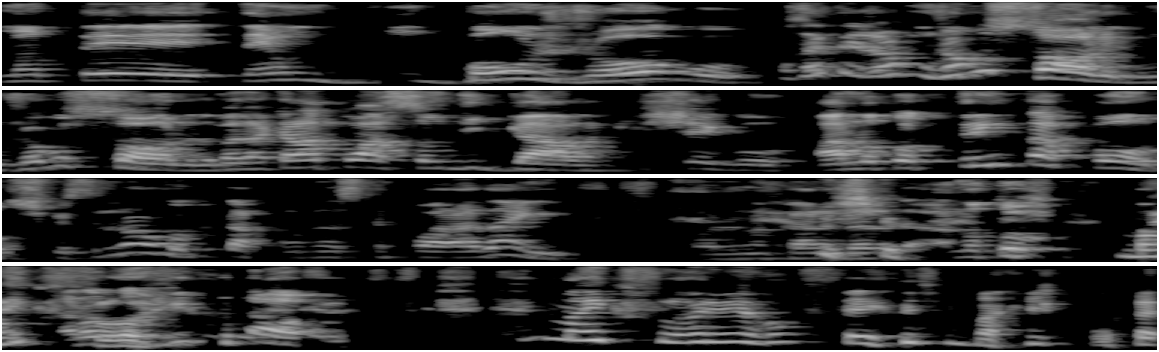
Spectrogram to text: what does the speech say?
manter, tem um, um bom jogo. Consegue ter jogo, um jogo sólido, um jogo sólido, mas aquela atuação de Gala que chegou, anotou 30 pontos, você não anotou 30 pontos nessa temporada ainda. Olha no cara dela, anotou, Mike anotou Florio, 29. Mike Florio errou feio demais, porra.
